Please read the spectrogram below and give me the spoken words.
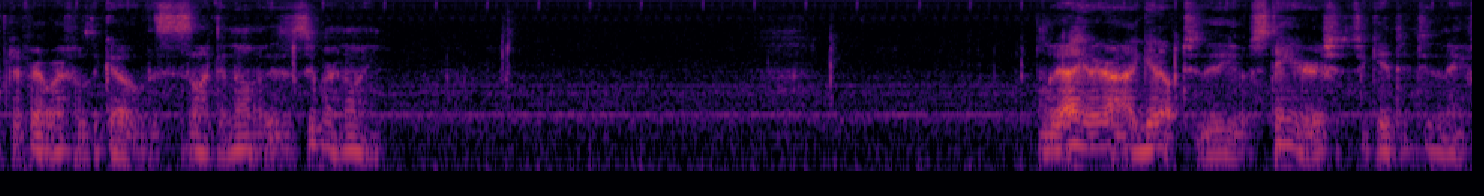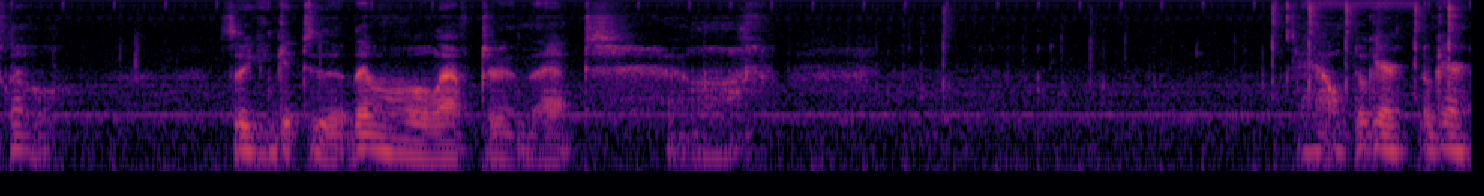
I forget where we're supposed to go. This is like annoying. This is super annoying. We gotta get up to the stairs to get to the next level. So you can get to the level after that. Uh, ow, don't care, don't care.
